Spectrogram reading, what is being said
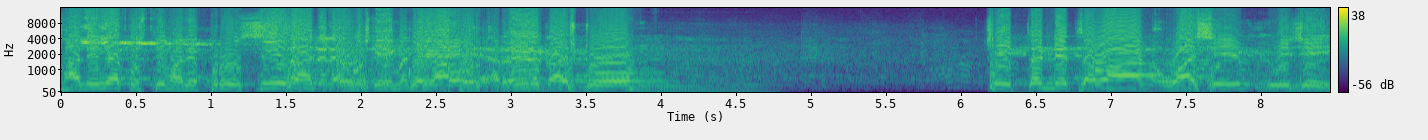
झालेल्या कुस्तीमध्ये पृथ्वीराज रेड कास्टूम चैतन्य चव्हाण वाशिम विजय.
